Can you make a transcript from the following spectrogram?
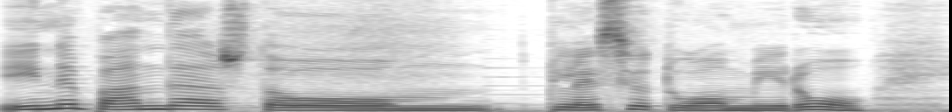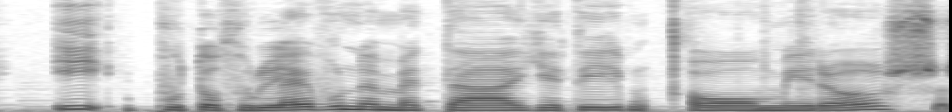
είναι πάντα στο μ, πλαίσιο του όμοιρου ή που το δουλεύουν μετά γιατί ο όμηρος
